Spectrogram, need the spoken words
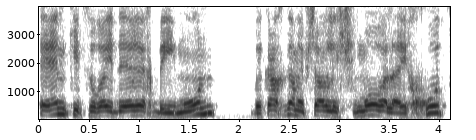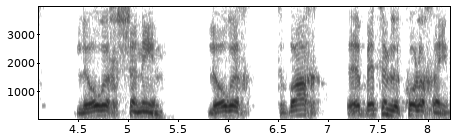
אין קיצורי דרך באימון, וכך גם אפשר לשמור על האיכות לאורך שנים, לאורך טווח, בעצם לכל החיים.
